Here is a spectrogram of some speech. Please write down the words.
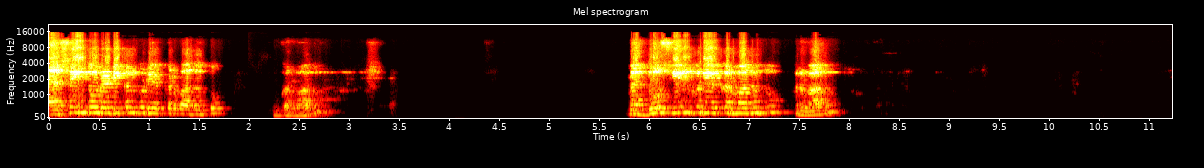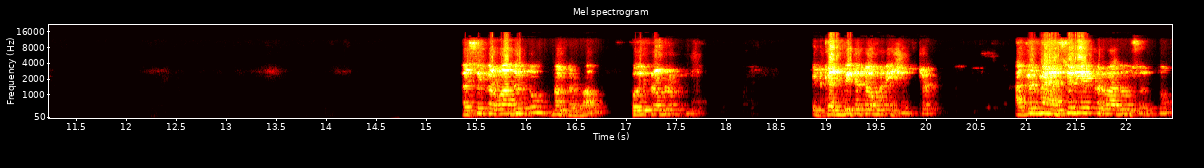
ऐसे ही दो रेडिकल को रिएक्ट करवा दो तो करवा दो। मैं दो सील को रिएक्ट करवा दूँ तो करवा दो। ऐसे करवा दो तो हाँ करवाओ, कोई प्रॉब्लम नहीं। It can be the termination step अगर मैं ऐसे रिएक्ट करवा दूँ, सर तो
